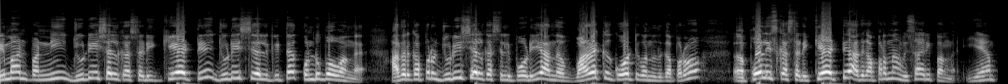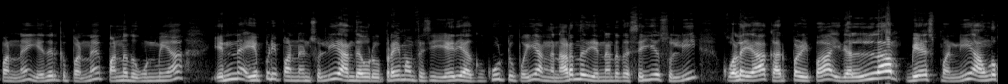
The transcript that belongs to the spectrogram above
ரிமாண்ட் பண்ணி ஜுடிஷியல் கஸ்டடி கேட்டு ஜுடிஷியல் கிட்ட கொண்டு போவாங்க. அதற்கப்புறம் ஜுடிஷியல் கஸ்டடி போடி அந்த வழக்கு கோர்ட்டுக்கு வந்ததுக்கப்புறம் போலீஸ் கஸ்டடி கேட்டு அதுக்கப்புறம் தான் விசாரிப்பாங்க. ஏன் பண்ண எதற்கு பண்ண பண்ணது உண்மையாக என்ன எப்படி பண்ணேன்னு சொல்லி அந்த ஒரு பிரைம் ஆஃபீஸி ஏரியாவுக்கு கூட்டு போய் அங்கே நடந்தது என்னன்றதை செய்ய சொல்லி கொலையாக கற்பழிப்பாக இதெல்லாம் பேஸ் பண்ணி அவங்க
